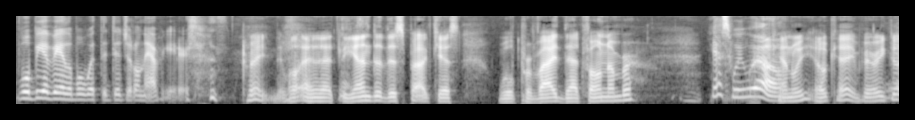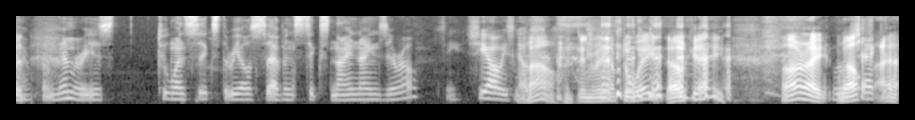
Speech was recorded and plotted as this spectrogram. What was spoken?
will be available with the digital navigators. Great. Well, and at the end of this podcast, we'll provide that phone number. Yes, we will. Can we? Okay, very Yeah, good. from memory is 216 307 6990. See, she always knows. Wow, I didn't even have to wait. Okay. All right. We'll well, I.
